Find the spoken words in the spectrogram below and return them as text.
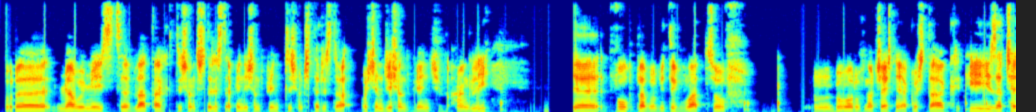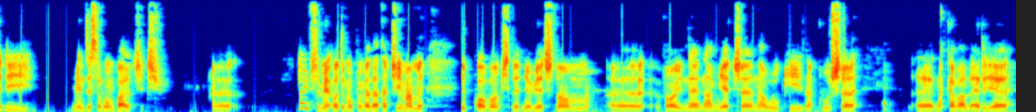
które miały miejsce w latach 1455-1485 w Anglii, gdzie dwóch prawowitych władców było równocześnie jakoś tak i zaczęli między sobą walczyć. E, No i w sumie o tym opowiada, tak? Czyli mamy typową średniowieczną e, wojnę na miecze, na łuki, na kusze, na kawalerię,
